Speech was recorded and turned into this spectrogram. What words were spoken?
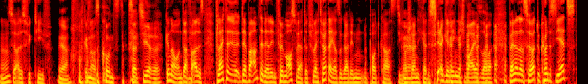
Ja? Ist ja alles fiktiv. Ja, genau, ist Kunst, Satire. Genau, und dafür alles. Vielleicht äh, der Beamte, der den Film auswertet, vielleicht hört er ja sogar den Podcast. Die ja. Wahrscheinlichkeit ist sehr gering, ich weiß, aber wenn er das hört, du könntest jetzt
